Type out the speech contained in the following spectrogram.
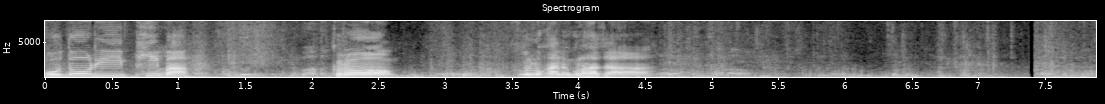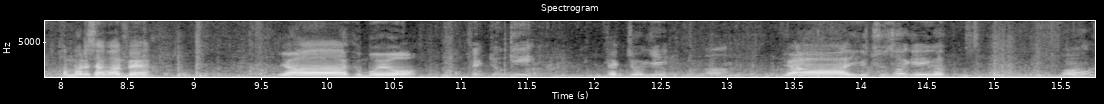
고돌이 피박. 그럼 그걸로 가는 걸로 하자. 한 마리 잡았네? 야, 그 뭐요? 백조기. 백조기? 어. 야, 이거 추석에 이거 어?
